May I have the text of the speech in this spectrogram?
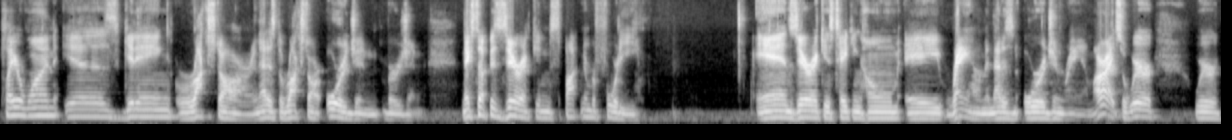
Player one is getting Rockstar, and that is the Rockstar Origin version. Next up is Zarek in spot number 40. And Zarek is taking home a Ram, and that is an Origin Ram. All right, so we're we're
